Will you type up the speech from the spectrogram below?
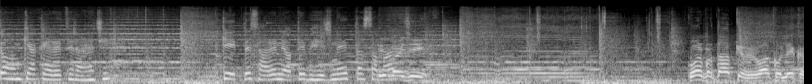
तो हम क्या कह रहे थे राणा जी? कि इतने सारे न्योते भेजने इतना भाई जी कुंवर प्रताप के विवाह को लेकर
